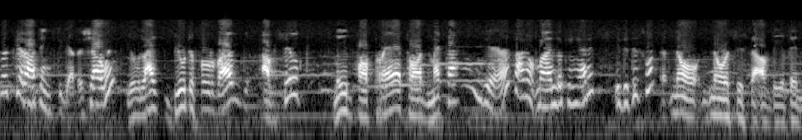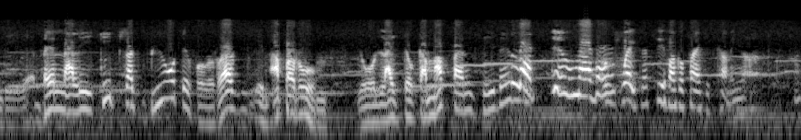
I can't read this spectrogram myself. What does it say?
let's get our things together, shall we? You like beautiful rug of silk made for prayer toward Mecca? Yes, I don't mind looking at it. Is it this one? Uh, No, no, sister of the Effendi. Ben Ali keeps such beautiful rug in upper room. You'd like to come up and see them? Let's do, Mother. Oh, wait, let's see if Uncle Frank is coming. Uh,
